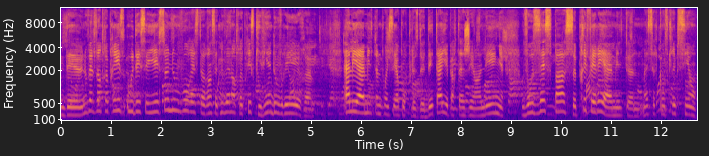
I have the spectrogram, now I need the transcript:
de nouvelles entreprises ou d'essayer ce nouveau restaurant, cette nouvelle entreprise qui vient d'ouvrir. Allez à hamilton.ca pour plus de détails et partagez en ligne vos espaces préférés à Hamilton. Ma circonscription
